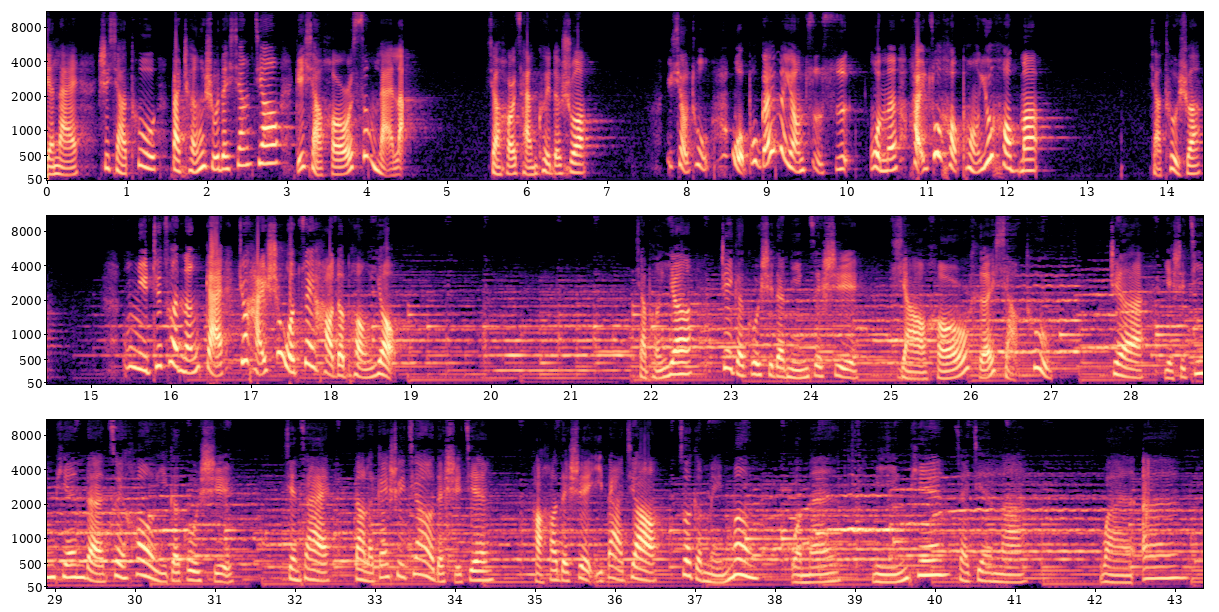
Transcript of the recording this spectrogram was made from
原来是小兔把成熟的香蕉给小猴送来了。小猴惭愧地说：“小兔，我不该那样自私，我们还做好朋友好吗？”小兔说：“你知错能改，就还是我最好的朋友。”小朋友，这个故事的名字是《小猴和小兔》，这也是今天的最后一个故事。现在到了该睡觉的时间，好好的睡一大觉，做个美梦。我们明天再见了，晚安。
